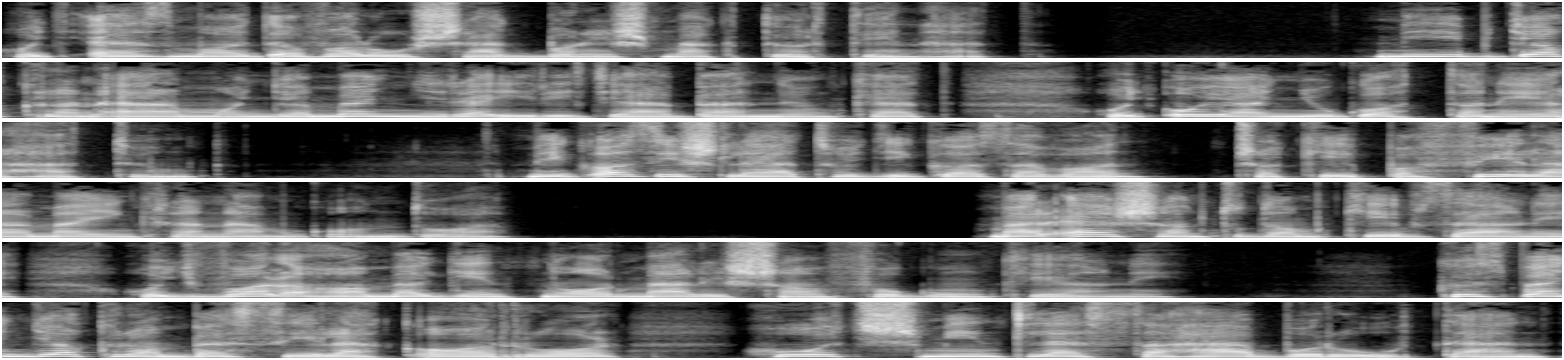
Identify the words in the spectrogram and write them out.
hogy ez majd a valóságban is megtörténhet. Míb gyakran elmondja, mennyire irigyel bennünket, hogy olyan nyugodtan élhetünk. Még az is lehet, hogy igaza van, csak épp a félelmeinkre nem gondol. Már el sem tudom képzelni, hogy valaha megint normálisan fogunk élni. Közben gyakran beszélek arról, hogy s mint lesz a háború után,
